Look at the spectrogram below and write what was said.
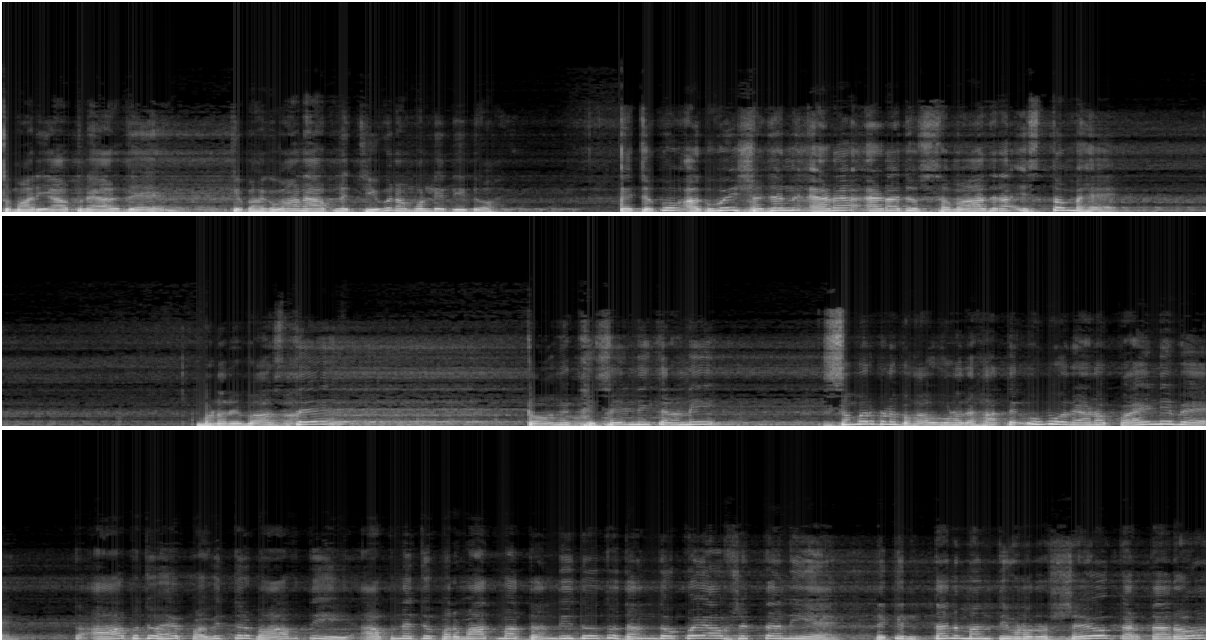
तुम्हारी आपने अर्ज़ है कि भगवान आपने जीवन अमूल्य दी दो। है जको अगुवे सजन एड़ा एड़ा जो समाज रा स्तंभ है बनरे वास्ते टोंग खिसे नहीं करनी, समर्पण भाव बन रहा उबो रहना कोई नहीं बे। तो आप जो है पवित्र भाव थी आपने जो परमात्मा धन दी दो तो धन दो कोई आवश्यकता नहीं है। लेकिन तन मन थी रो सहयोग करता रहो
